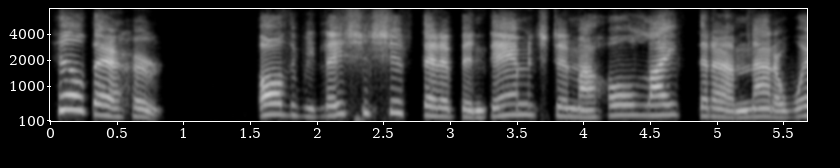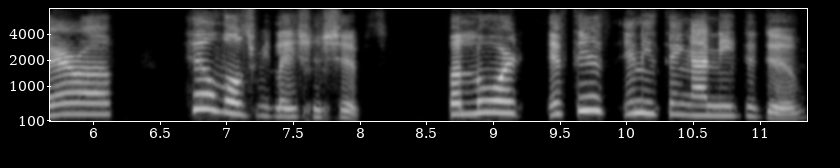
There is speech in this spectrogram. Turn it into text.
heal that hurt. All the relationships that have been damaged in my whole life that I'm not aware of, heal those relationships. But Lord, if there's anything I need to do,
